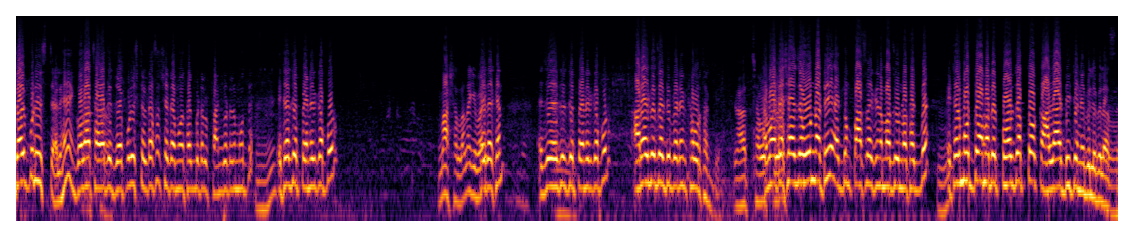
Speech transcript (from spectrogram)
জয়পুরি স্টাইল হ্যাঁ? গলা ছাড়া যে জয়পুরি স্টাইলটা আছে সেটার মধ্যে থাকবে এটা ফাইন কটনের মধ্যে। এটা যে প্যান্টের কাপড়। মাশাআল্লাহ নাকি ভাই? দেখেন এই যে এটা যে প্যান্টের কাপড় আড়াই গজ একটি প্যান্টের কাপড় থাকবে। আচ্ছা। এটার সাথে যে ওড়নাটি একদম পাঁচ রাখের মাঝে ওড়না থাকবে। এটার মধ্যে আমাদের পর্যাপ্ত কালার ডিজাইন অ্যাভেলেবেল আছে।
